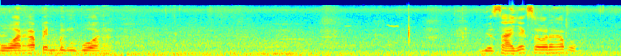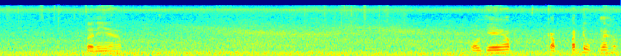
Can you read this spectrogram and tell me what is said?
บัวนะครับ เป็นบึงบัวนะครับเหยื่อสายแจ็คโซนะครับผมตัวนี้นะครับ โอเคครับ กับปลาดุกนะครับ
